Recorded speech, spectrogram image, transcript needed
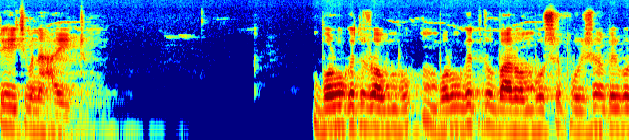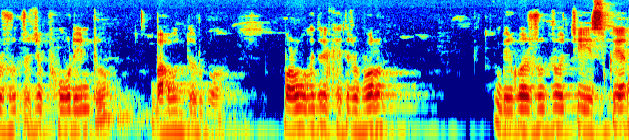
এইচ মানে হাইট। বর্গক্ষেত্র রম্ব বর্গক্ষেত্র বা রম্বসের পরিসীমা বের করার সূত্র হচ্ছে ফোর ইন্টু বাহুর দৈর্ঘ্য বর্গক্ষেত্রের ক্ষেত্রফল বের করার সূত্র হচ্ছে এ স্কোয়ার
